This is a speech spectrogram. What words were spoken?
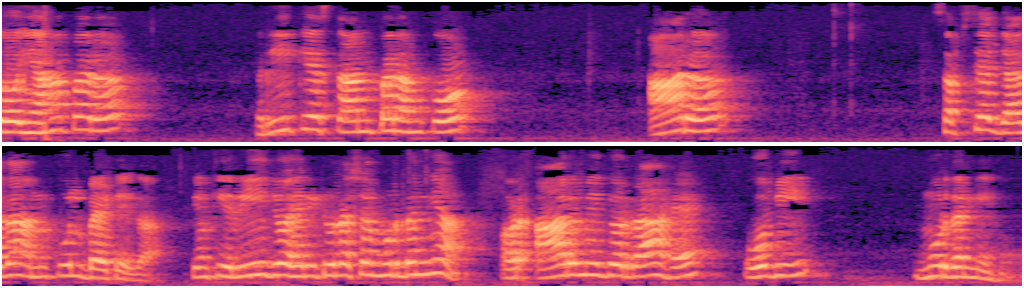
तो यहाँ पर री के स्थान पर हमको आर सबसे ज़्यादा अनुकूल बैठेगा, क्योंकि री जो है रिटुरश मूर्धन्या और आर में जो रा है, वो भी मूर्धन्य है।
